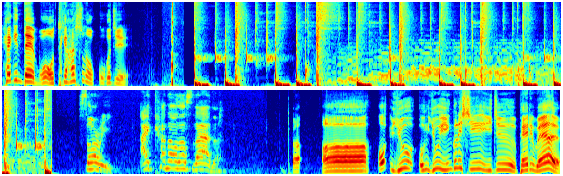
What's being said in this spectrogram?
핵인데 뭐 어떻게 할 수는 없고 그지? Sorry, I can't understand. 어, 어, you, you English is very well.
